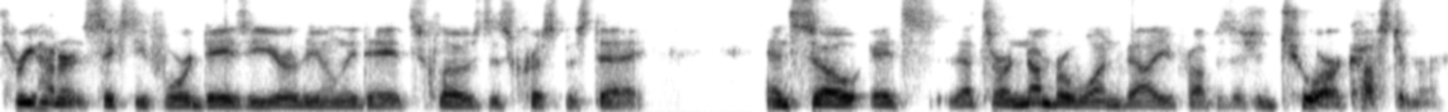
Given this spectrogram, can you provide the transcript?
364 days a year. The only day it's closed is Christmas Day. And so it's that's our number one value proposition to our customer.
